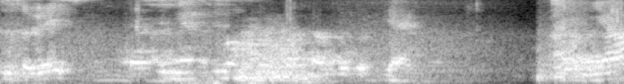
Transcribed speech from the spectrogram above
हे सगळे त्याचे मॅक्सिमम जवळपास कार्यकर्ते आहेत. या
